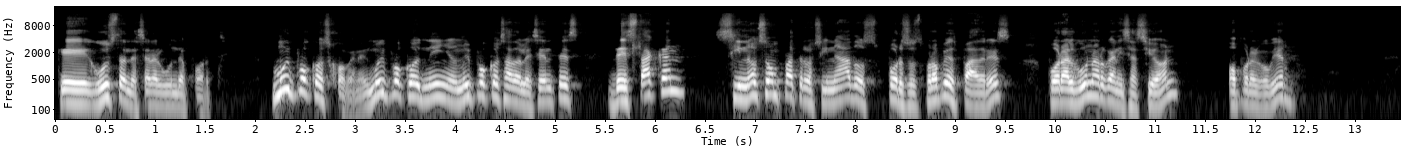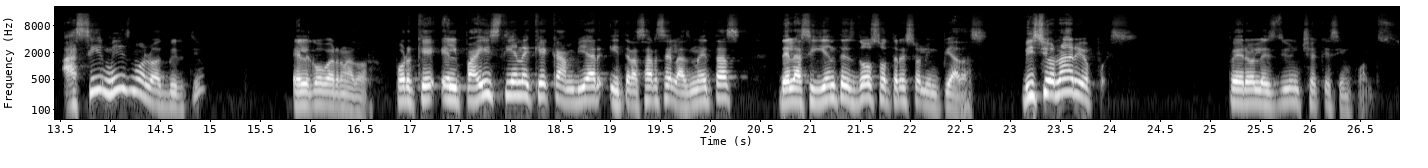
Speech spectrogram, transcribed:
que gustan de hacer algún deporte. Muy pocos jóvenes, muy pocos niños, muy pocos adolescentes destacan si no son patrocinados por sus propios padres por alguna organización o por el gobierno. Así mismo lo advirtió el gobernador, porque el país tiene que cambiar y trazarse las metas de las siguientes dos o tres Olimpiadas. Visionario, pues, pero les dio un cheque sin fondos.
